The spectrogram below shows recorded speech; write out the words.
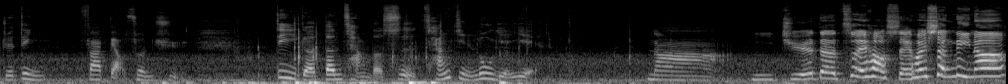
决定发表顺序。第一个登场的是长颈鹿爷爷。那你觉得最后谁会胜利呢？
